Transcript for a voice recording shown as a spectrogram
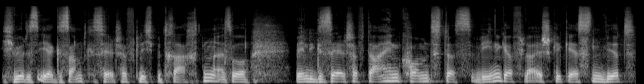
ich würde es eher gesamtgesellschaftlich betrachten, also wenn die Gesellschaft dahin kommt, dass weniger Fleisch gegessen wird,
